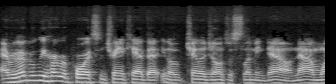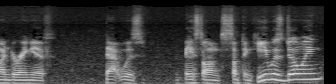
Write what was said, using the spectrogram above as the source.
And remember, we heard reports in training camp that you know Chandler Jones was slimming down. Now I'm wondering if that was based on something he was doing,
